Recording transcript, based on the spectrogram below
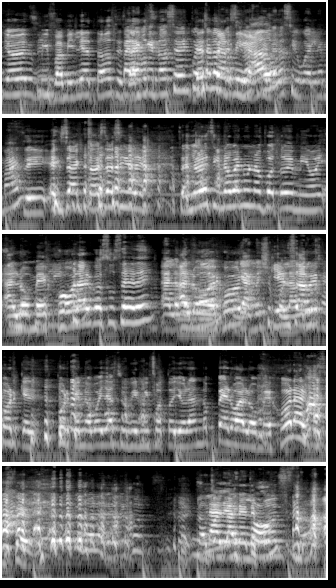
Yo, mi familia, todos estamos. Para que no se den cuenta los vecinos primero si huele mal. Sí, exacto, es así de, señores, si no ven una foto de mí hoy, a lo mejor algo sucede, A lo mejor ya me quién la sabe bruja. porque, porque no voy a subir mi foto llorando, pero a lo mejor algo sucede. No La soy la Lele Pons. Pons, ¿no? Sí.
